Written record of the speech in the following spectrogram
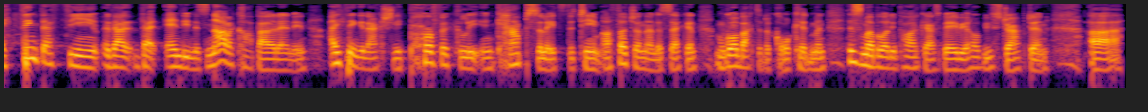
I think that theme, that that ending is not a cop out ending. I think it actually perfectly encapsulates the team. I'll touch on that in a second. I'm going back to Nicole Kidman. This is my bloody podcast, baby. I hope you've strapped in. Uh,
